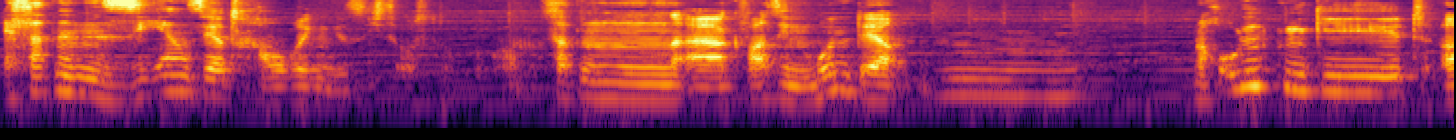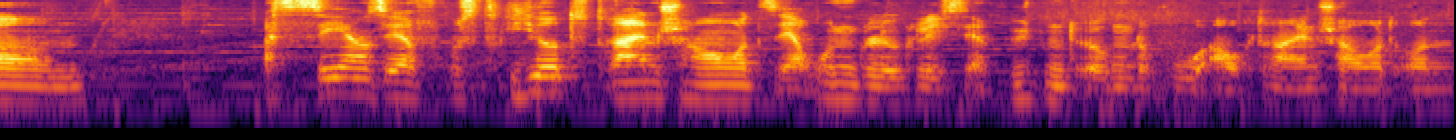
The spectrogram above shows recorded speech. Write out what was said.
es hat einen sehr, sehr traurigen Gesichtsausdruck. Es hat einen, äh, quasi einen Mund, der nach unten geht, ähm, was sehr, sehr frustriert reinschaut, sehr unglücklich, sehr wütend irgendwo auch reinschaut und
